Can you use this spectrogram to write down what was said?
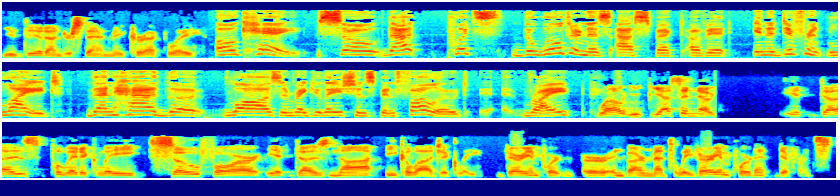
you did understand me correctly. Okay, so that puts the wilderness aspect of it in a different light than had the laws and regulations been followed, right? Well, yes and no. It does politically, so far it does not ecologically. Very important, or environmentally, very important difference.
